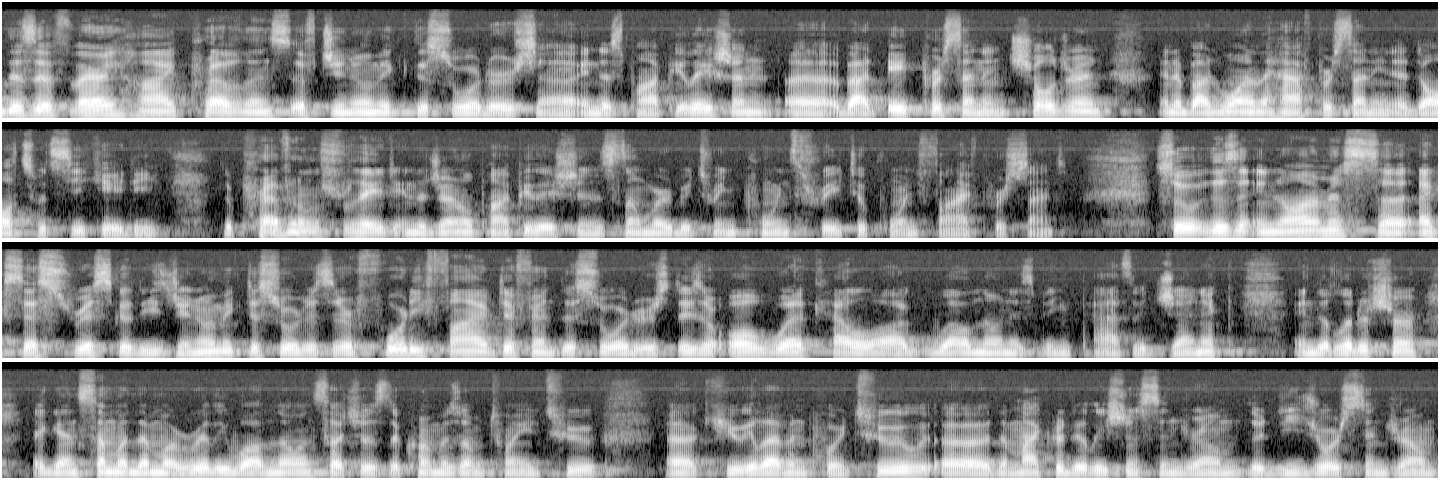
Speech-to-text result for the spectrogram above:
there's a very high prevalence of genomic disorders in this population, about 8% in children and about 1.5% in adults with CKD. The prevalence rate in the general population is somewhere between 0.3 to 0.5%. So there's an enormous uh, excess risk of these genomic disorders. There are 45 different disorders. These are all well cataloged, well known as being pathogenic in the literature. Again, some of them are really well known, such as the chromosome 22 uh, Q11.2, uh, the microdeletion syndrome, the DiGeorge syndrome,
